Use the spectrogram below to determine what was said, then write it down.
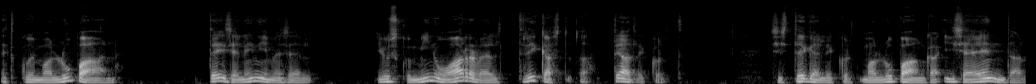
et kui ma luban teisel inimesel justkui minu arvelt rikastuda teadlikult, siis tegelikult ma luban ka iseendal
